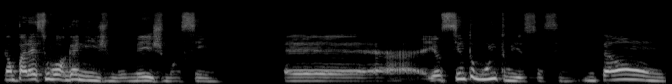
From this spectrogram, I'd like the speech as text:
Então parece um organismo mesmo, assim. É... Eu sinto muito isso, assim. Então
